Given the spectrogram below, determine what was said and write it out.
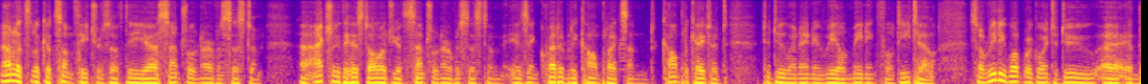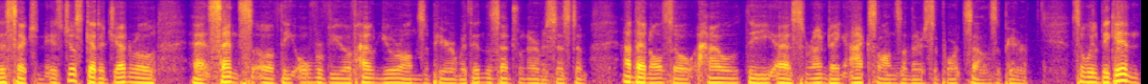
Now let's look at some features of the uh, central nervous system. Uh, actually the histology of the central nervous system is incredibly complex and complicated to do in any real meaningful detail. So really what we're going to do uh, in this section is just get a general uh, sense of the overview of how neurons appear within the central nervous system and then also how the uh, surrounding axons and their support cells appear. So we'll begin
